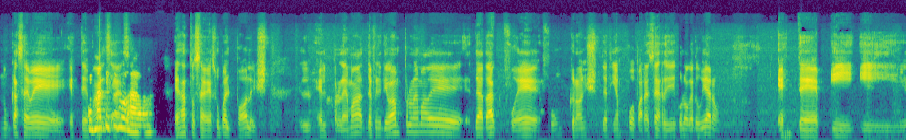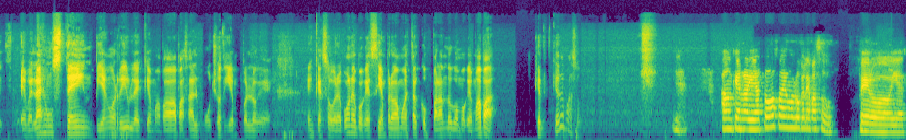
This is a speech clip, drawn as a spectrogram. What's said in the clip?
nunca se ve este Es mal. Exacto, se ve super polished. El, el problema, definitivamente el problema de, de Attack fue, fue un crunch de tiempo para ese ridículo que tuvieron. Este, y, y en verdad es un stain bien horrible que Mapa va a pasar mucho tiempo en lo que en que sobrepone, porque siempre vamos a estar comparando como que Mapa, ¿qué, qué te pasó? Aunque en realidad todos sabemos lo que le pasó, pero yes,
